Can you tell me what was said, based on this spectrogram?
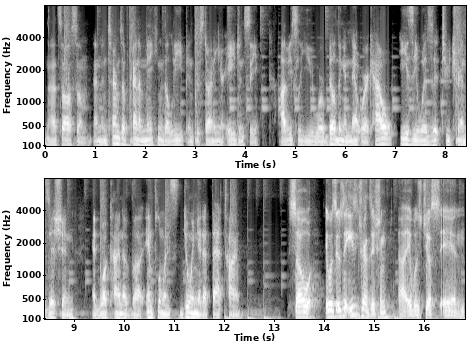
That's awesome. And in terms of kind of making the leap into starting your agency, obviously you were building a network. How easy was it to transition and what kind of uh, influence doing it at that time? So it was it was an easy transition. Uh, it was just in.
